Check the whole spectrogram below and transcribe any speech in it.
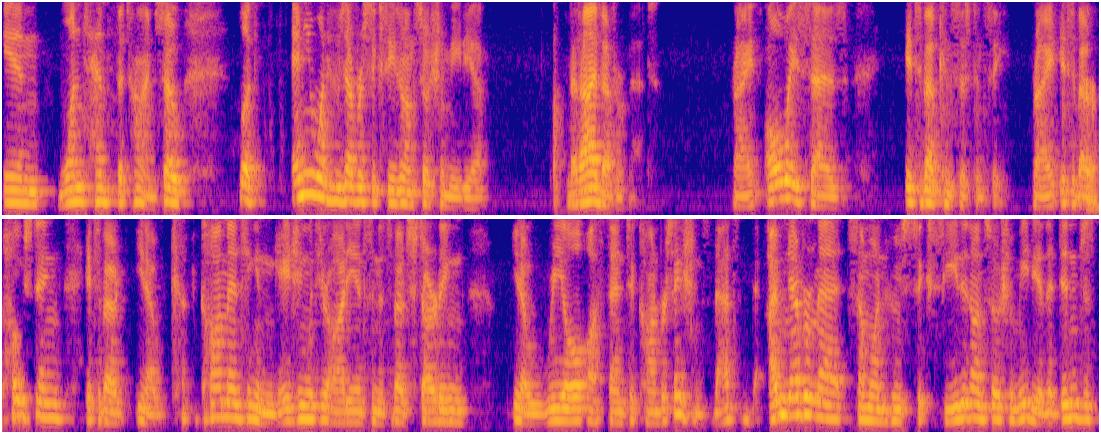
in one tenth the time. So, look, anyone who's ever succeeded on social media that I've ever met, right, always says it's about consistency right? It's about sure. posting it's about you know c- commenting and engaging with your audience and it's about starting you know real authentic conversations. That's i've never met someone who's succeeded on social media that didn't just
